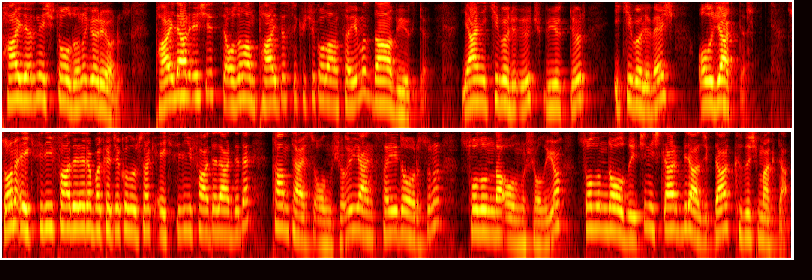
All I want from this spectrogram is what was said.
payların eşit olduğunu görüyoruz. Paylar eşitse o zaman paydası küçük olan sayımız daha büyüktü. Yani 2 bölü 3 büyüktür. 2 bölü 5 olacaktır. Sonra eksili ifadelere bakacak olursak eksili ifadelerde de tam tersi olmuş oluyor. Yani sayı doğrusunun solunda olmuş oluyor. Solunda olduğu için işler birazcık daha kızışmakta.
